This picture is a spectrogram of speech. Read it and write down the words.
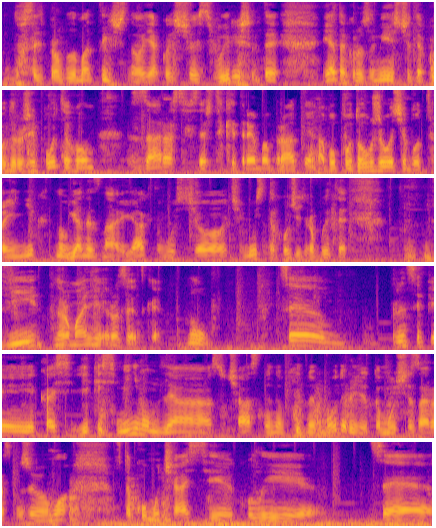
досить проблематично якось щось вирішити. Я так розумію, що для подорожей потягом зараз все ж таки треба брати або подовжувач, або тройнік. Ну я не знаю як, тому що чомусь не хочуть робити дві нормальні розетки. Ну це. В принципі, якась якийсь мінімум для сучасної необхідної подорожі, тому що зараз ми живемо в такому часі, коли це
